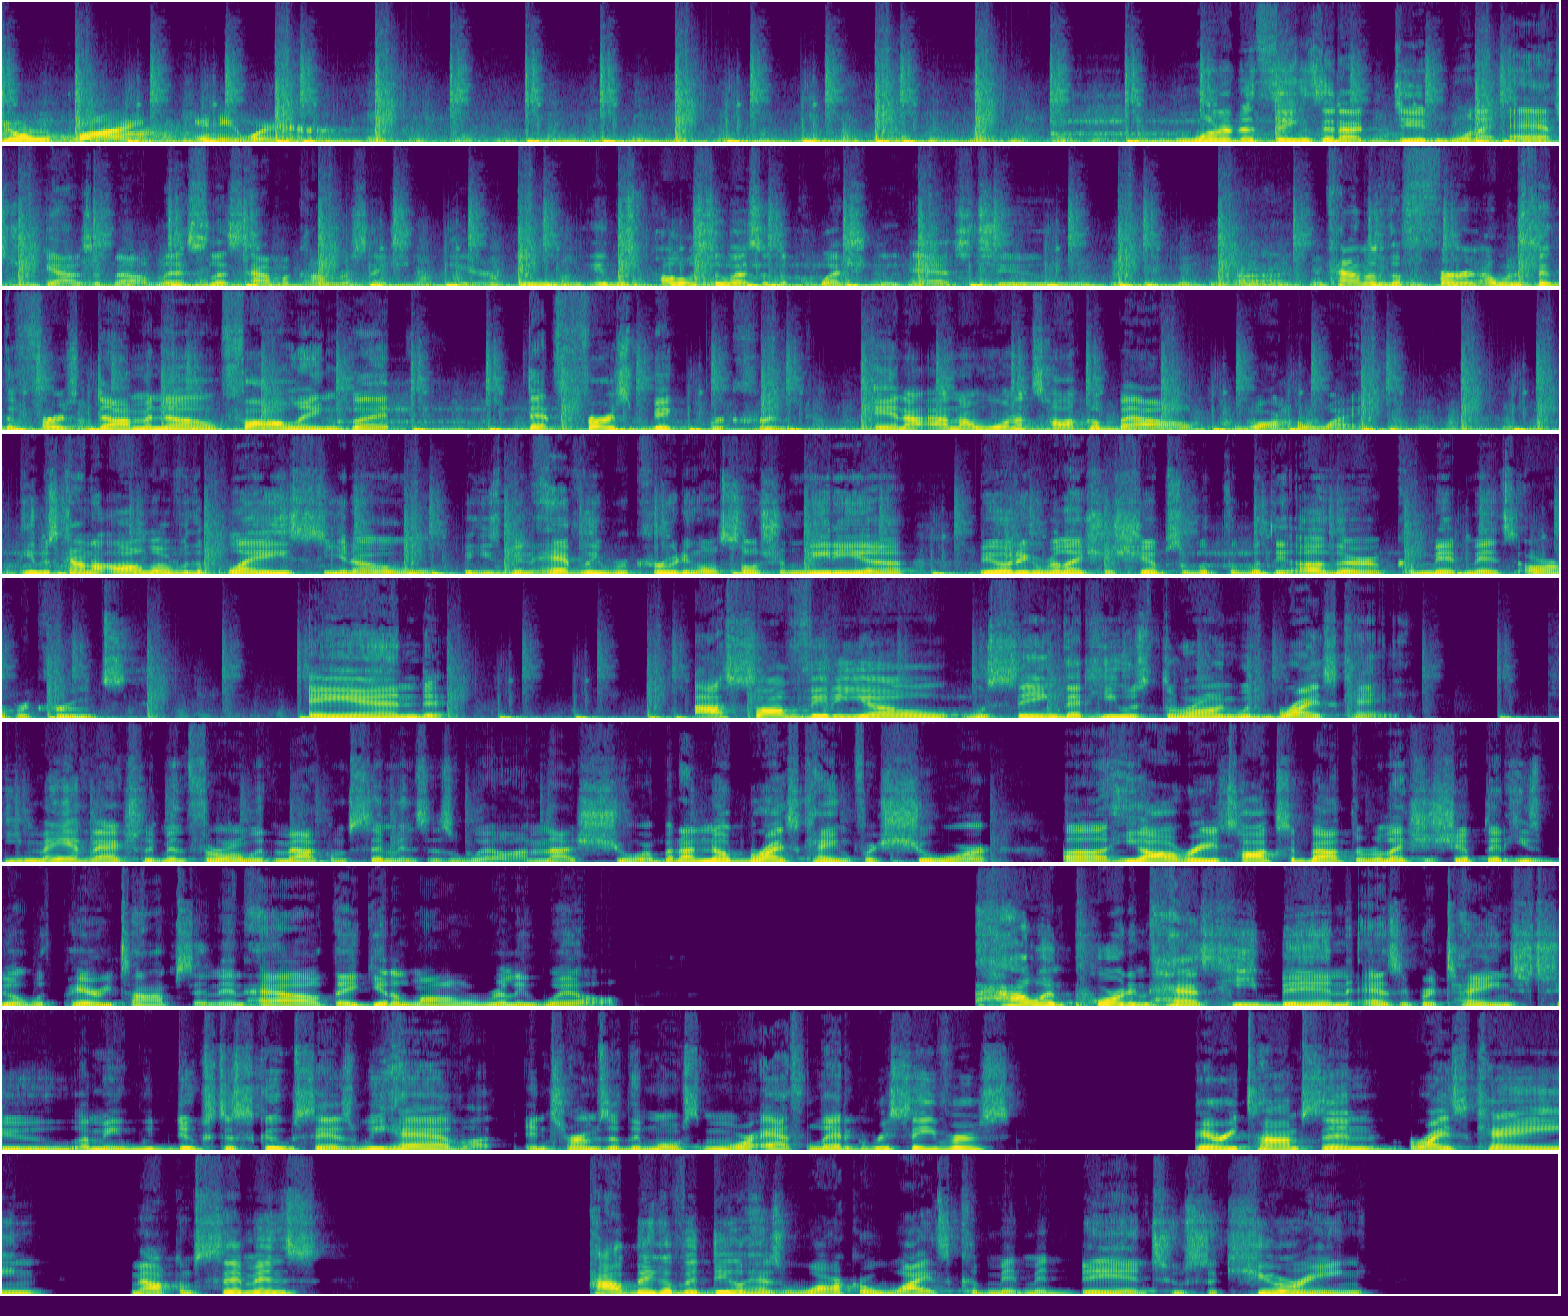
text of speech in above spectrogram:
you'll find anywhere. One of the things that I did want to ask you guys about, let's let's have a conversation here. It, it was posed to us as a question as to uh, kind of the first, I wouldn't say the first domino falling, but that first big recruit. And I, and I want to talk about Walker White. He was kind of all over the place. You know, he's been heavily recruiting on social media, building relationships with the, with the other commitments or recruits. And I saw video was seeing that he was throwing with Bryce Cain. He may have actually been throwing with Malcolm Simmons as well. I'm not sure, but I know Bryce Cain for sure. Uh, he already talks about the relationship that he's built with Perry Thompson and how they get along really well. How important has he been as it pertains to? I mean, Dukes the Scoop says we have, uh, in terms of the most more athletic receivers, Perry Thompson, Bryce Cain, Malcolm Simmons. How big of a deal has Walker White's commitment been to securing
